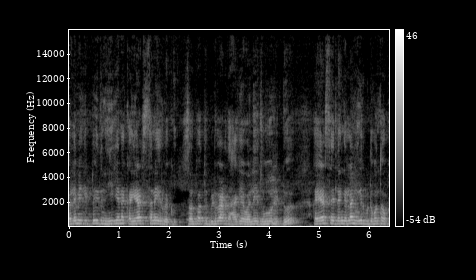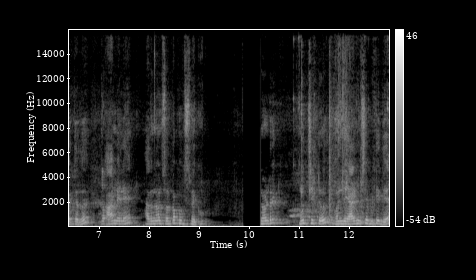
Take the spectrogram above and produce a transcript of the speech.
ಒಲೆ ಮೇಲೆ ಇಟ್ಟು ಇದನ್ನು ಹೀಗೇನೆ ಕೈಯಾಡಿಸ್ತಾನೆ ಇರಬೇಕು. ಸ್ವಲ್ಪ ಹೊತ್ತು ಬಿಡಬಾರ್ದು. ಹಾಗೆ ಒಲೆ ಜೋರಿಟ್ಟು ಕೈಯಾಡಿಸ್ತಾ ಇದ್ದಂಗೆಲ್ಲ ನೀರು ಬಿಟ್ಕೊತ ಹೋಗ್ತದೆ ಆಮೇಲೆ ಅದನ್ನ ಒಂದು ಸ್ವಲ್ಪ ಕುದಿಸ್ಬೇಕು. ನೋಡ್ರಿ, ಮುಚ್ಚಿಟ್ಟು ಒಂದು ಎರಡು ನಿಮಿಷ ಬಿಟ್ಟಿದ್ದೆ.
